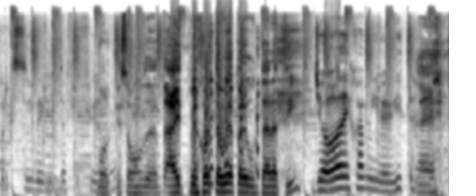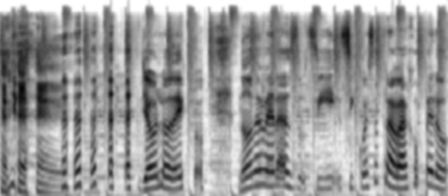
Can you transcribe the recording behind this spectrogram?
Porque es el bebito fiu, Porque somos... Ay, mejor te voy a preguntar a ti. Yo dejo a mi bebito. Yo lo dejo. No, de veras, sí, sí cuesta trabajo, pero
